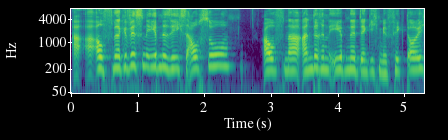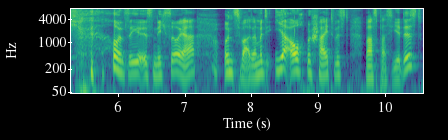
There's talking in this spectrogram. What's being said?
auf einer gewissen Ebene sehe ich es auch so. Auf einer anderen Ebene denke ich mir, fickt euch und sehe es nicht so, ja. Und zwar, damit ihr auch Bescheid wisst, was passiert ist.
